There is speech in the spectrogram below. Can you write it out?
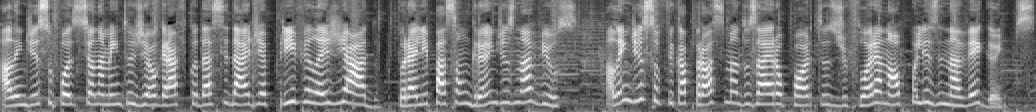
Além disso, o posicionamento geográfico da cidade é privilegiado. Por ali passam grandes navios. Além disso, fica próxima dos aeroportos de Florianópolis e Navegantes.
